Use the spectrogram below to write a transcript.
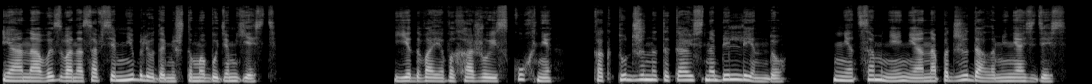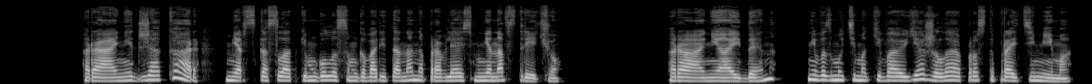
и она вызвана совсем не блюдами, что мы будем есть. Едва я выхожу из кухни, как тут же натыкаюсь на Беллинду. Нет сомнений, она поджидала меня здесь. «Рани Джакар», — мерзко-сладким голосом говорит она, направляясь мне навстречу. «Рани Айден?» — невозмутимо киваю я, желая просто пройти мимо.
